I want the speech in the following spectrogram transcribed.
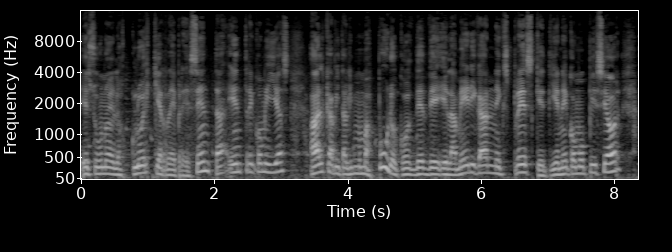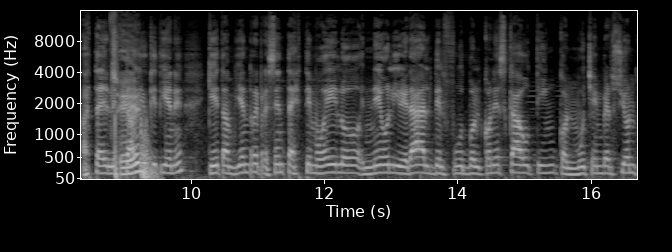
es uno de los clubes que representa, entre comillas, al capitalismo más puro, desde el American Express que tiene como auspiciador hasta el estadio que tiene que también representa este modelo neoliberal del fútbol con scouting, con mucha inversión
